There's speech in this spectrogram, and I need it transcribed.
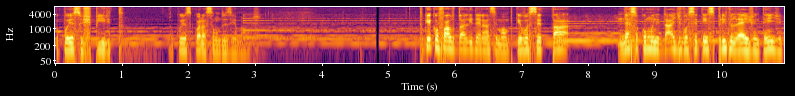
Eu conheço o espírito. Eu conheço o coração dos irmãos. Por que, que eu falo da liderança, irmão? Porque você está nessa comunidade você tem esse privilégio, entende?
